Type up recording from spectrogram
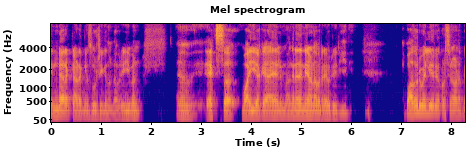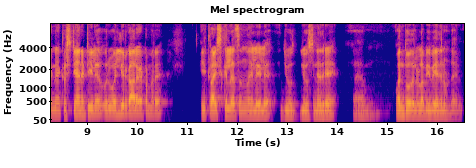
ഇൻഡയറക്റ്റ് ആണെങ്കിലും സൂക്ഷിക്കുന്നുണ്ട്. അവർ ഈവൻ എക്സ് വൈ ഒക്കെ ആയാലും അങ്ങനെ തന്നെയാണ് അവരുടെ ഒരു രീതി. അപ്പൊ അതൊരു വലിയൊരു പ്രശ്നമാണ്. പിന്നെ ക്രിസ്ത്യാനിറ്റിയിൽ ഒരു വലിയൊരു കാലഘട്ടം വരെ ഈ ക്രൈസ്റ്റ് കില്ലേഴ്സ് എന്ന നിലയിൽ ജൂ ജ്യൂസിനെതിരെ വൻതോതിലുള്ള വിവേചനം ഉണ്ടായിരുന്നു.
